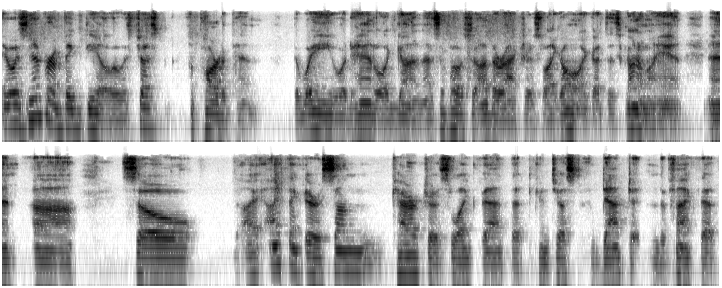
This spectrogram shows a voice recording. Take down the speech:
it was never a big deal. It was just a part of him, the way he would handle a gun, as opposed to other actors like, oh, I got this gun in my hand. And Uh, so I, I think there are some characters like that that can just adapt it. And the fact that,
